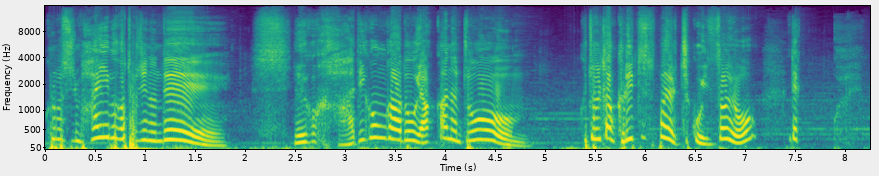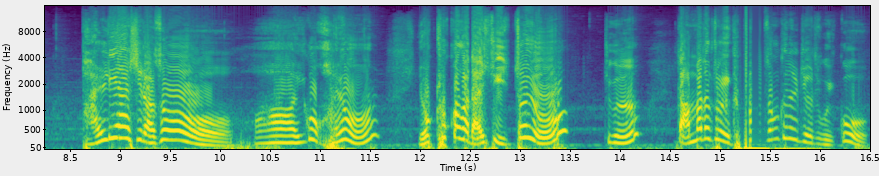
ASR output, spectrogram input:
그러면서 지금 하이브가 터지는데 야 이거 가디건가도 약간은 좀 그쵸 일단 그리트 스파이를 찍고 있어요. 근데 발리앗이라서. 아 이거 과연 역효과가 날 수 있어요? 지금? 앞마당 쪽에 급하게 썬큰을 지어주고 있고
